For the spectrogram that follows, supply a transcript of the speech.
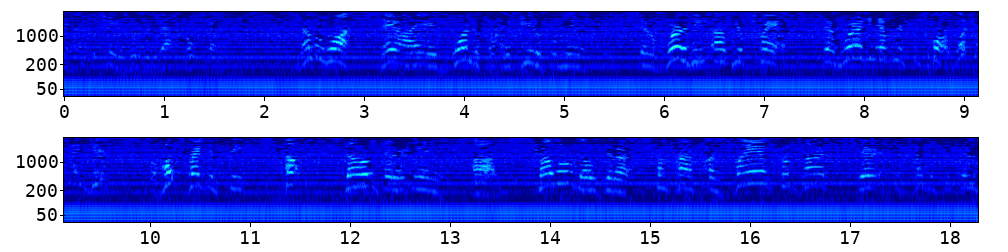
Center. Let me tell you who that Hope Pregnancy. Number one, they are a wonderful and beautiful ministry. They're worthy of your prayer. They're worthy of your support. What do they do? For Hope Pregnancy helps those that are in uh, trouble, those that are sometimes they're pregnancy things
